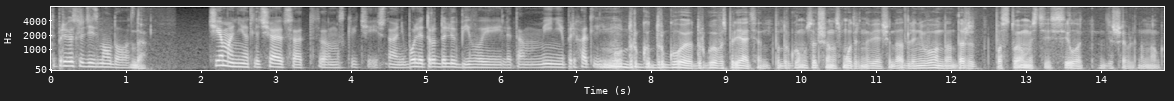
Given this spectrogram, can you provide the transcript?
Ты привез людей из Молдовы? Да. Чем они отличаются от э, москвичей? Что они более трудолюбивые или там менее прихотливые? Ну, друг, другое, другое восприятие. По-другому совершенно смотрит на вещи. Да? Для него да, даже по стоимости сила дешевле намного.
